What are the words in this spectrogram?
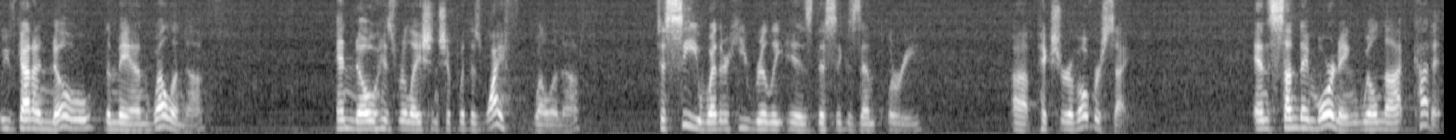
We've got to know the man well enough and know his relationship with his wife well enough to see whether he really is this exemplary uh, picture of oversight. And Sunday morning will not cut it.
